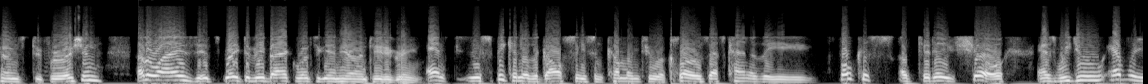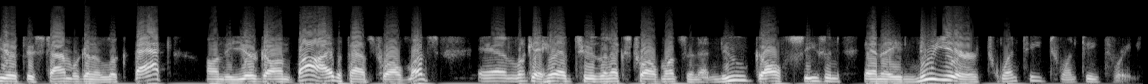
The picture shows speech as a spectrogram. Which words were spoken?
comes to fruition. Otherwise, it's great to be back once again here on to Green. And speaking of the golf season coming to a close, that's kind of the focus of today's show. As we do every year at this time, we're going to look back on the year gone by, the past 12 months, and look ahead to the next 12 months in a new golf season and a new year, 2023.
